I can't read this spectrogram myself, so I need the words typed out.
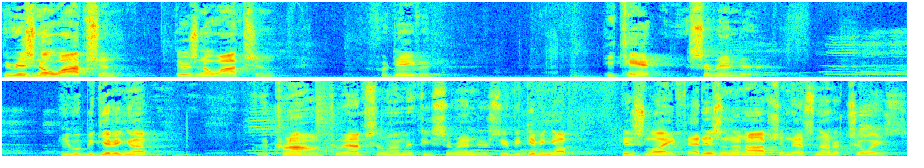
There is no option, there's no option for David. He can't surrender. He would be giving up the crown to Absalom if he surrenders. He'd be giving up his life. That isn't an option, that's not a choice.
